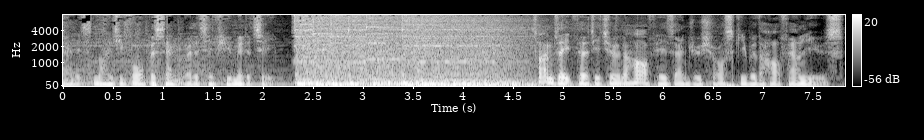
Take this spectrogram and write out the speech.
and it's 94% relative humidity. Time's 8.32 and a half. Here's Andrew Shorosky with the half hour news.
